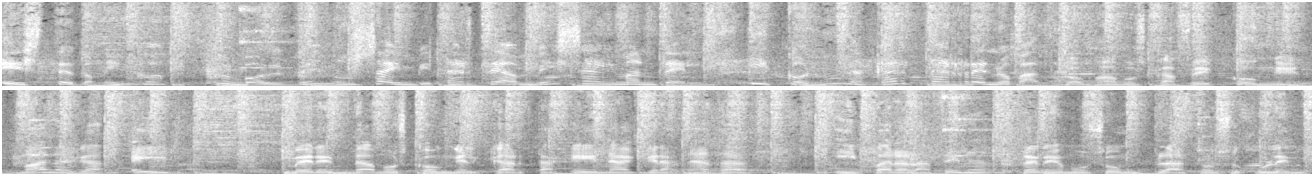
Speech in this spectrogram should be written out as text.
Este domingo volvemos a invitarte a mesa y mantel y con una carta renovada. Tomamos café con el Málaga Eibar. Merendamos con el Cartagena Granada y para la cena tenemos un plato suculento.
